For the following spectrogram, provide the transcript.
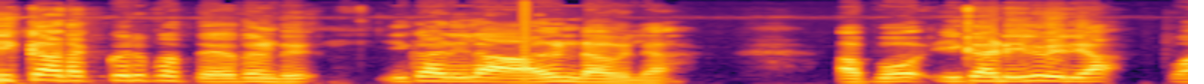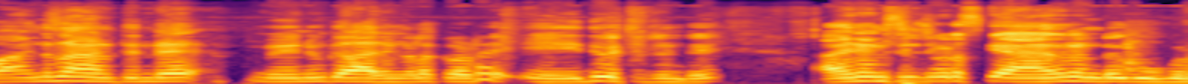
ഈ കടക്കൊരു പ്രത്യേകത ഉണ്ട് ഈ കടയിൽ ആളുണ്ടാവില്ല അപ്പോൾ ഈ കടയിൽ വരിക വേണ്ട സാധനത്തിന്റെ മെനു കാര്യങ്ങളൊക്കെ അവിടെ എഴുതി വെച്ചിട്ടുണ്ട്. അതിനനുസരിച്ച് ഇവിടെ സ്കാനർ ഉണ്ട് ഗൂഗിൾ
